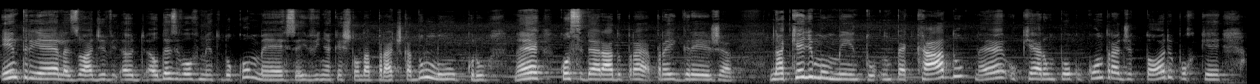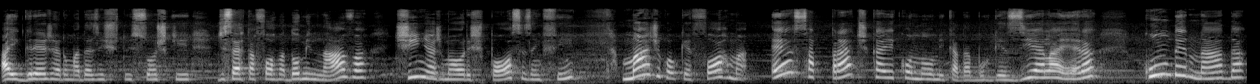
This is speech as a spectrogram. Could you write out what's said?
entre elas o, desenvolvimento do comércio, aí vinha a questão da prática do lucro, né, considerado para a igreja naquele momento um pecado, né, o que era um pouco contraditório, porque a igreja era uma das instituições que, de certa forma, dominava, tinha as maiores posses, enfim. Mas, de qualquer forma, essa prática econômica da burguesia ela era condenada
